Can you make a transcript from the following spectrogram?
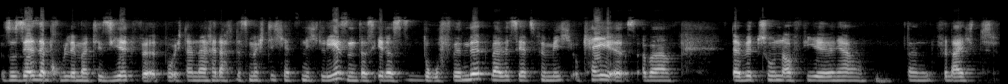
so sehr, sehr problematisiert wird, wo ich dann nachher dachte, das möchte ich jetzt nicht lesen, dass ihr das doof findet, weil es jetzt für mich okay ist. Aber da wird schon auch viel, ja, dann vielleicht,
